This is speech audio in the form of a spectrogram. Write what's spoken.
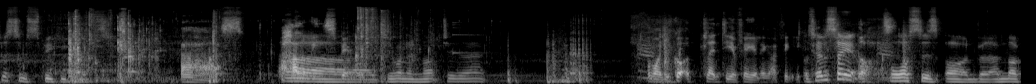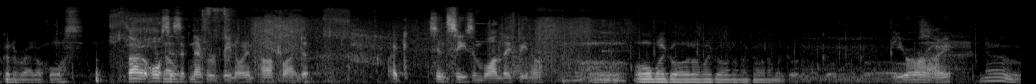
just some spooky guns. Ah, Halloween Uh, spirit. Do you want to not do that? Come on, you've got plenty of healing. I think you I was gonna say a knocks. horses on, but I'm not gonna ride a horse. No, horses No. have never been on in Pathfinder. Like since season one, they've been on. Oh my god! Oh my god! Oh my god! Oh my god! Oh my god! You're alright. No.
